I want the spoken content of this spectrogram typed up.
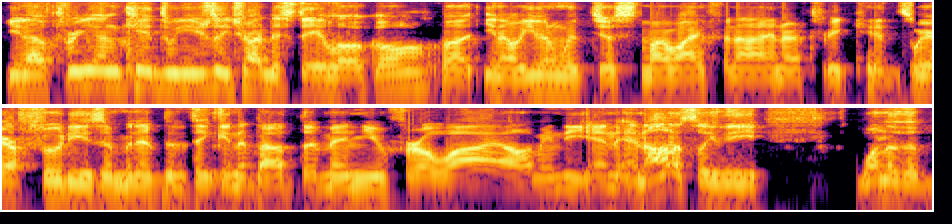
You know, three young kids, we usually try to stay local, but, you know, even with just my wife and I and our three kids, we are foodies and have been thinking about the menu for a while. I mean, the, and, and honestly, the, one of the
